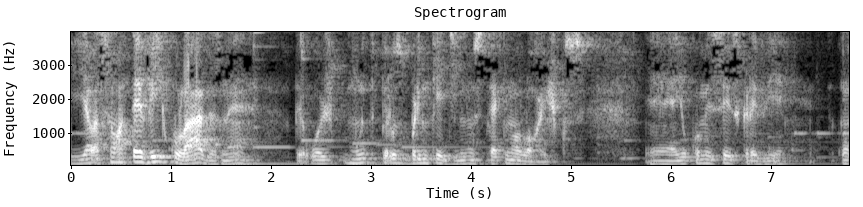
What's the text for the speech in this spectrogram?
e elas são até veiculadas, né? Hoje, muito pelos brinquedinhos tecnológicos. É, eu comecei a escrever com,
